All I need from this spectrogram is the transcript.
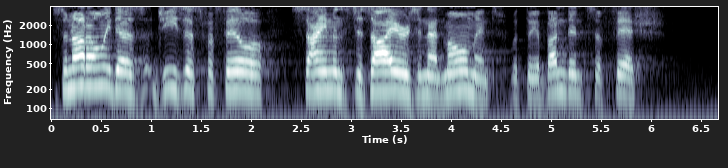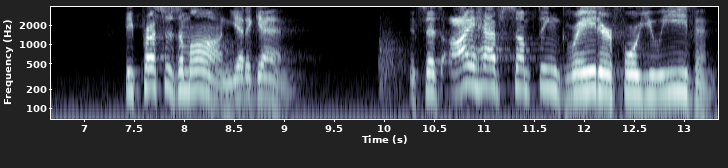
So not only does Jesus fulfill Simon's desires in that moment with the abundance of fish, he presses him on yet again. and says, I have something greater for you, even.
